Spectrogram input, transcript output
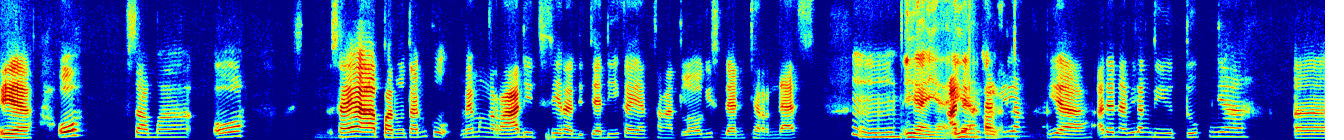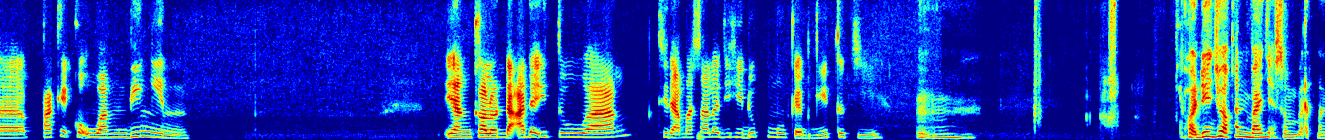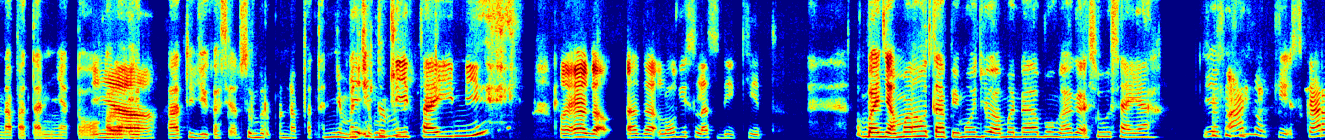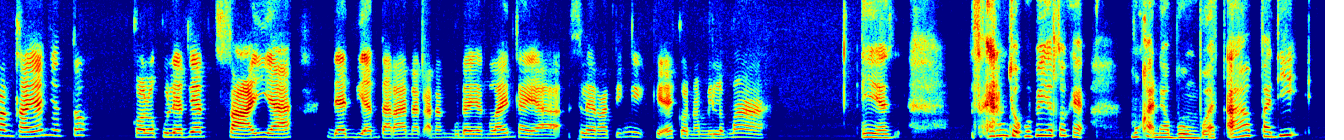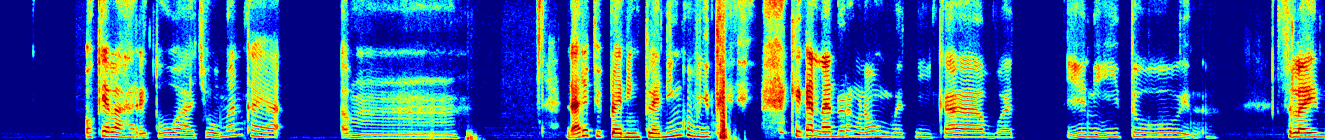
iya oh sama oh saya panutanku memang Radit sih Radit Dika yang sangat logis dan cerdas Hmm, iya iya ada iya yang kalau bilang ya ada yang bilang di YouTube-nya eh pakai kok uang dingin yang kalau ndak ada itu uang tidak masalah di hidupmu kayak begitu ki Mm. Kok dia juga kan banyak sumber pendapatannya tuh. Kalau Iya. yang satu juga kasihan sumber pendapatannya Ya, macam itu, kita ini Makanya agak agak logis lah sedikit banyak mau tapi mau juga menabung agak susah ya. ya anu ki sekarang kayaknya tuh kalau kulihat-lihat saya dan di antara anak-anak muda yang lain kayak selera tinggi ki ekonomi lemah Iya. Sekarang aku pikir tuh kayak mau kak nabung buat apa di? Oke lah hari tua, cuman kayak em nggak ada planning planningku begitu. kayak kan ada orang nabung buat nikah, buat ini itu gitu. Selain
